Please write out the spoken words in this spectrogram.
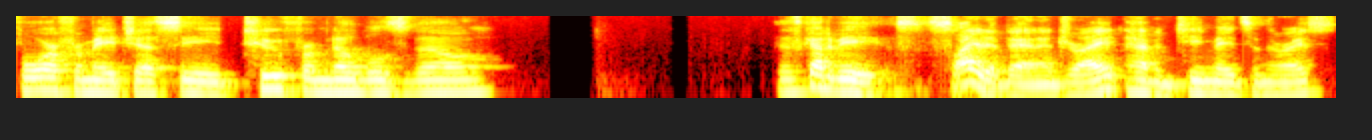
four from HSE, two from Noblesville. There's got to be slight advantage, right? Having teammates in the race.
